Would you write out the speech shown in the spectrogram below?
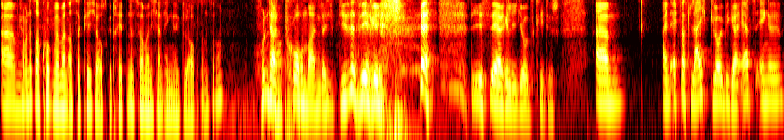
Ähm, Kann man das auch gucken, wenn man aus der Kirche ausgetreten ist, weil man nicht an Engel glaubt und so? 100 Pro, Mann. Das, diese Serie ist, die ist sehr religionskritisch. Ähm, ein etwas leichtgläubiger Erzengel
